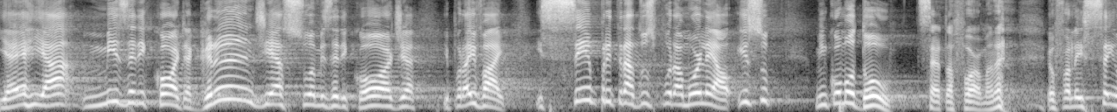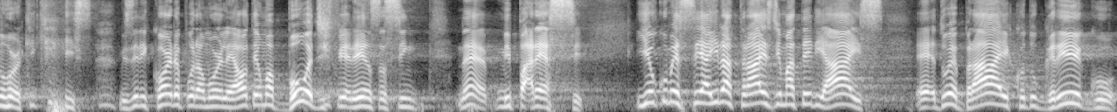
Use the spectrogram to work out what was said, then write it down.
e a RA misericórdia. Grande é a sua misericórdia e por aí vai. E sempre traduz por amor leal. Isso me incomodou, de certa forma, né? Eu falei, Senhor, o que, que é isso? Misericórdia por amor leal tem uma boa diferença, assim, né? Me parece. E eu comecei a ir atrás de materiais é, do hebraico, do grego,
